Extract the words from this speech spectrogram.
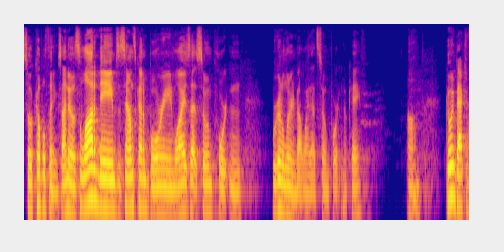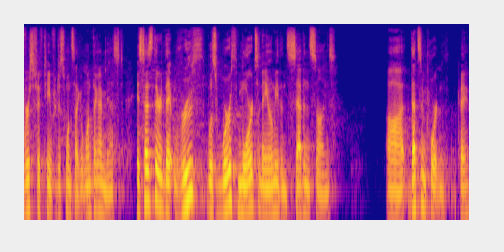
So, a couple things. I know it's a lot of names. It sounds kind of boring. Why is that so important? We're going to learn about why that's so important, okay? Um, going back to verse 15 for just one second, one thing I missed. It says there that Ruth was worth more to Naomi than seven sons. Uh, that's important, okay?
